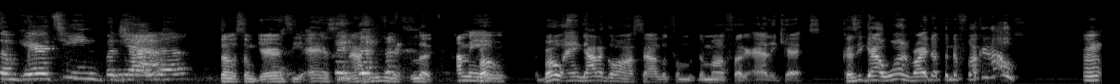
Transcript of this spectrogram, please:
Some guaranteed vagina. some some guarantee ass. And I. Look, I mean, bro, bro ain't gotta go outside look for the motherfucking alley cats. Cause he got one right up in the fucking house. Mm.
